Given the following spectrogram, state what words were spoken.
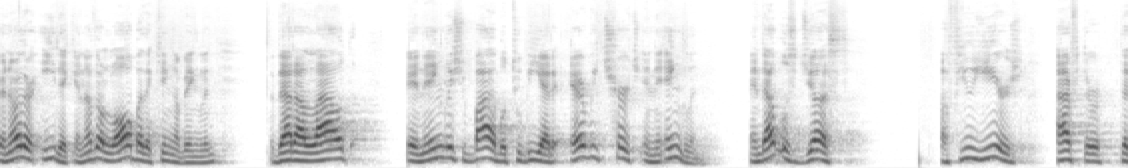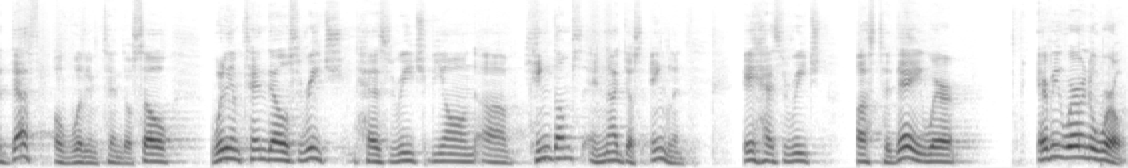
another edict, another law by the King of England that allowed an English Bible to be at every church in England. And that was just a few years after the death of William Tyndale. So William Tyndale's reach has reached beyond uh, kingdoms and not just England. It has reached us today where everywhere in the world,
